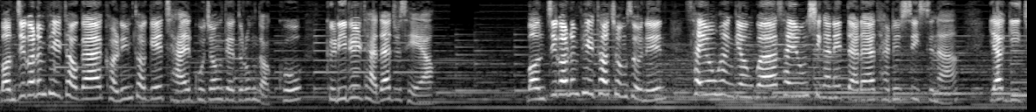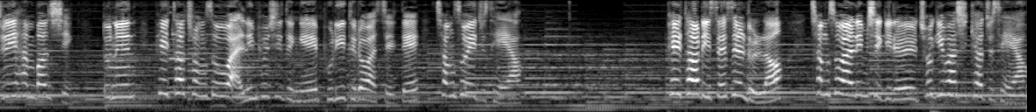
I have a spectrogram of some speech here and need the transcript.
먼지거름 필터가 걸림턱에 잘 고정되도록 넣고 그릴을 닫아 주세요. 먼지거름 필터 청소는 사용 환경과 사용 시간에 따라 다를 수 있으나 약 2주에 한 번씩 또는 필터 청소 알림 표시 등에 불이 들어왔을 때 청소해 주세요. 필터 리셋을 눌러 청소 알림 시기를 초기화시켜 주세요.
